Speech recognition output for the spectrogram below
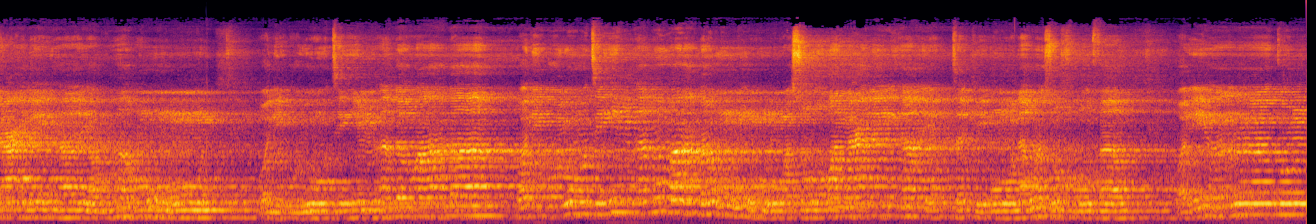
عليها يرهبون. ولبيوتهم عليها يتكئون وزخرفا. وإن كل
